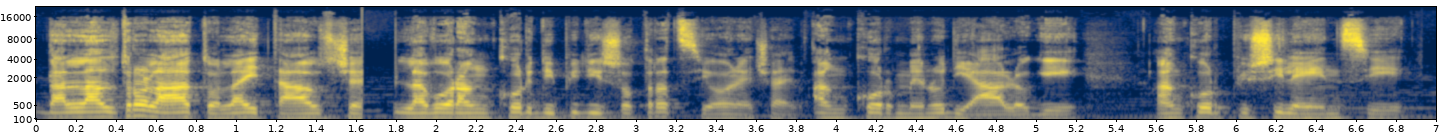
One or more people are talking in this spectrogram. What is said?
dall'altro lato Lighthouse cioè, lavora ancora di più di sottrazione, cioè ancora meno dialoghi, ancora più silenzi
